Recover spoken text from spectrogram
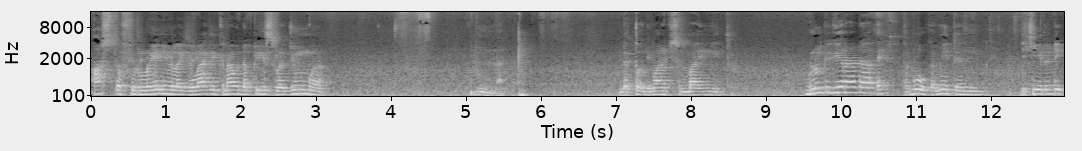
Astagfirullah ini laki-laki kenapa udah pergi sholat Jumat? Benar udah tau di mana sembahyang itu belum pikir ada. Eh tabu kami yang di kiri dik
